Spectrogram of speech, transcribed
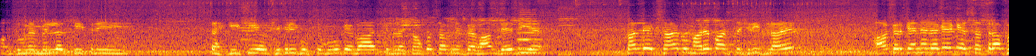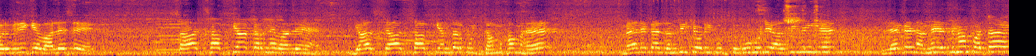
मखदूम मिलत की इतनी तहकीकी और फिक्री गुफ्तु के बाद किबला शौकत साहब ने पैगाम दे दी है। कल एक साहब हमारे पास तशरीफ़ लाए। आकर कहने लगे कि सत्रह फरवरी के वाले से साद साहब क्या करने वाले हैं? या साहद साहब के अंदर कुछ धमखम है? मैंने कहा, लंबी चौड़ी गुफ्तु मुझे आती नहीं है। लेकिन हमें इतना पता है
